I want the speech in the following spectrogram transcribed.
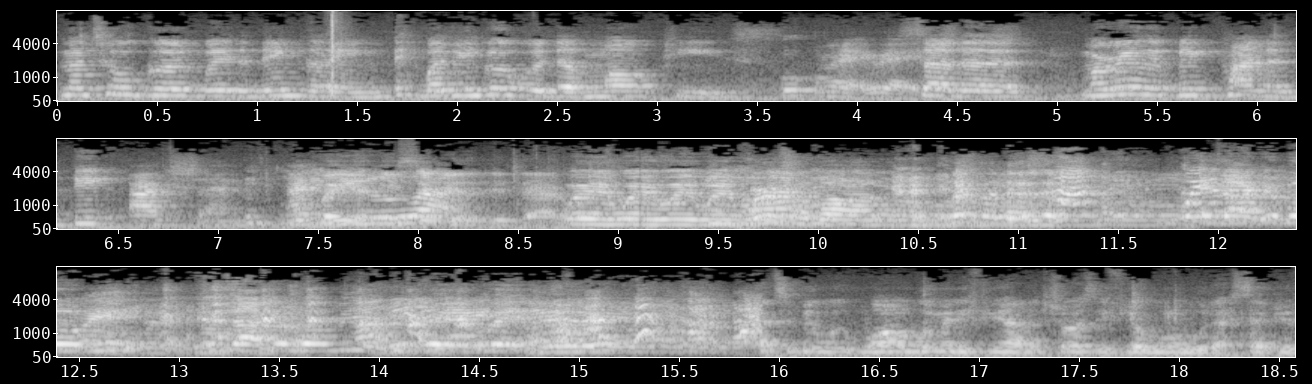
not too good with the dingling, but then good with the mouthpiece. Right, right. So the I'm really big fan of dick action. And But you you, you lot. said your, your dad Wait, wait, wait, wait. First of all, let's let that- You talking about me? You talking about me? Wait, wait, wait. To be with one woman, if you had a choice, if your woman would accept you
